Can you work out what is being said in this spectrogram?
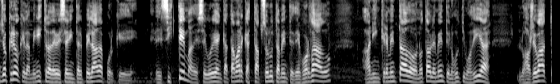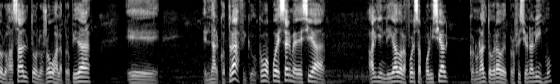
Yo creo que la ministra debe ser interpelada porque el sistema de seguridad en Catamarca está absolutamente desbordado. Han incrementado notablemente en los últimos días los arrebatos, los asaltos, los robos a la propiedad, eh, el narcotráfico. ¿Cómo puede ser, me decía alguien ligado a la fuerza policial con un alto grado de profesionalismo,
